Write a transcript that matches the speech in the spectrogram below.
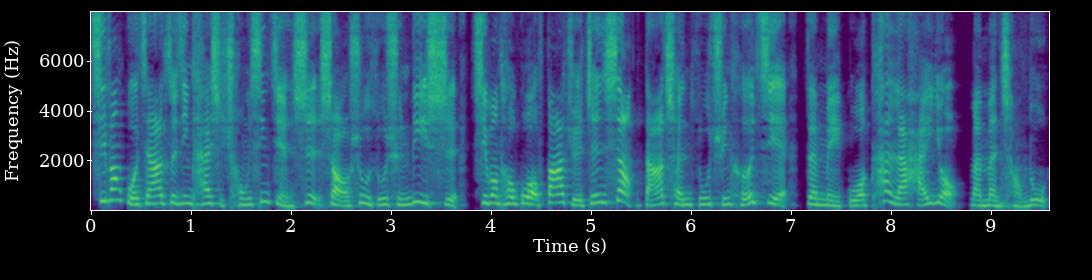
西方国家最近开始重新检视少数族群历史，希望透过发掘真相，达成族群和解。在美国看来，还有漫漫长路。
